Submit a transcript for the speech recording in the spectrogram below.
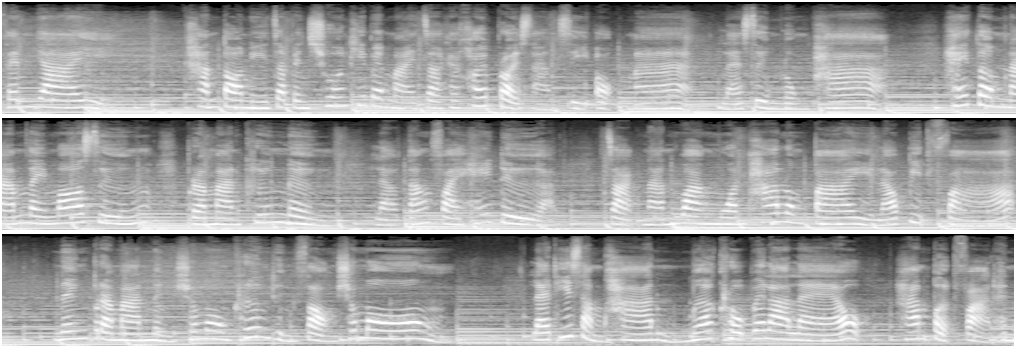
เส้นใย ขั้นตอนนี้จะเป็นช่วงที่ใบไม้จะค่อยๆ ปล่อยสารสีออกมา และซึมลงผ้า ให้เติมน้ำในหม้อซึ้ง ประมาณครึ่งหนึ่ง แล้วตั้งไฟให้เดือด จากนั้นวางม้วนผ้าลงไปแล้วปิดฝา นึ่งประมาณ 1 ชั่วโมงครึ่งถึง 2 ชั่วโมง และที่สำคัญเมื่อครบเวลาแล้ว ห้ามเปิดฝาทัน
